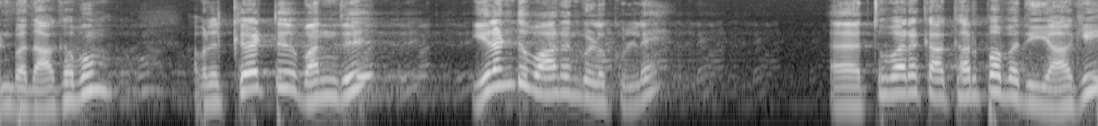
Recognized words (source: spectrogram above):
என்பதாகவும் அவர்கள் கேட்டு வந்து இரண்டு வாரங்களுக்குள்ளே துவரக்கா கற்பவதியாகி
